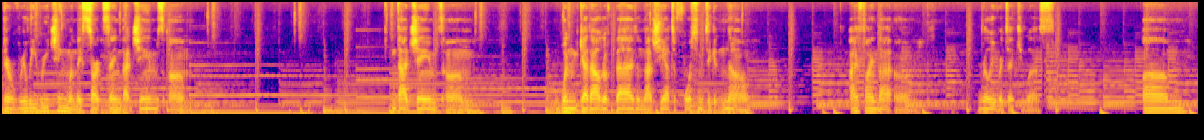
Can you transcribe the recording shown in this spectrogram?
they're really reaching when they start saying that James, um, that James um wouldn't get out of bed and that she had to force him to get no. I find that um really ridiculous. Um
